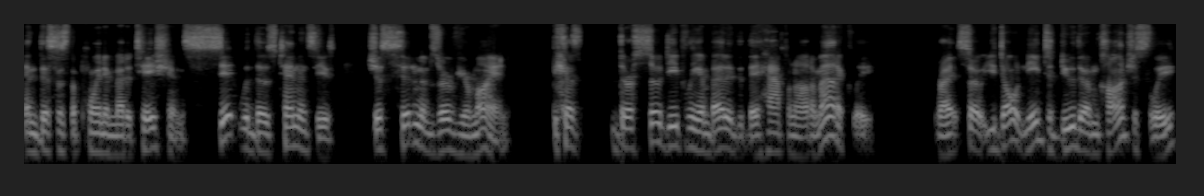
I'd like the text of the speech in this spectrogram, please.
and this is the point of meditation. Sit with those tendencies. Just sit and observe your mind because they're so deeply embedded that they happen automatically, right? So you don't need to do them consciously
